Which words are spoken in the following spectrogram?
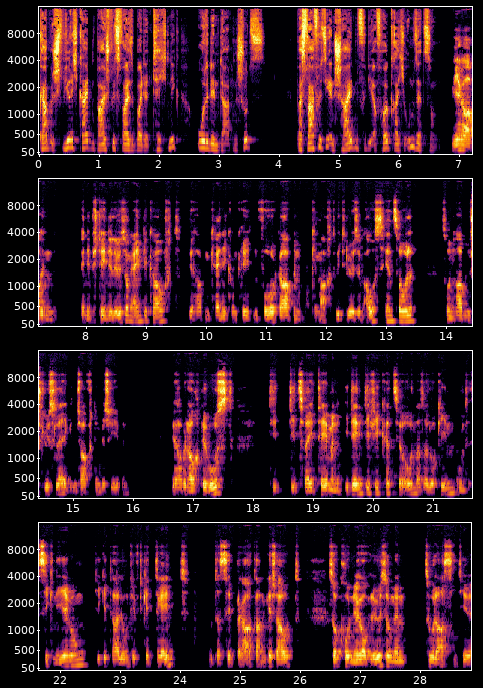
Gab es Schwierigkeiten beispielsweise bei der Technik oder dem Datenschutz? Was war für Sie entscheidend für die erfolgreiche Umsetzung? Wir haben eine bestehende Lösung eingekauft. Wir haben keine konkreten Vorgaben gemacht, wie die Lösung aussehen soll, sondern haben Schlüsseleigenschaften beschrieben. Wir haben auch bewusst die, die zwei Themen Identifikation, also Login und Signierung, digitale Unterschrift getrennt und das separat angeschaut. So konnten wir auch Lösungen zulassen, die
